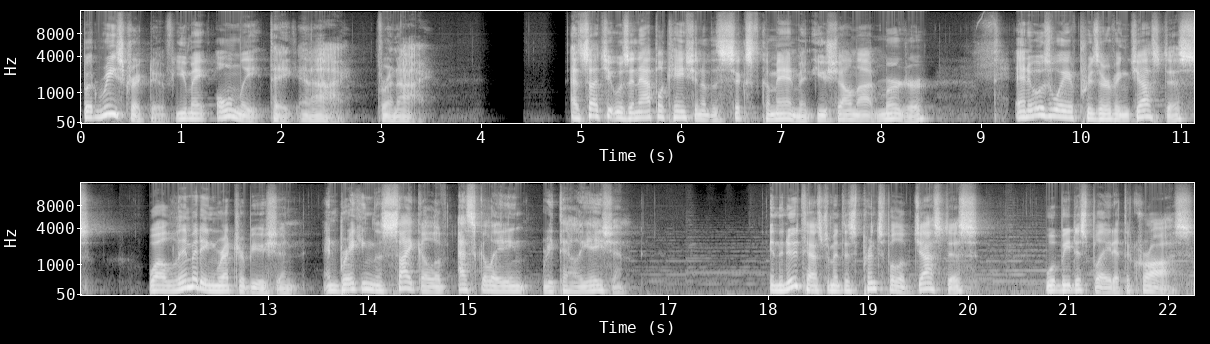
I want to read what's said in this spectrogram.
but restrictive, you may only take an eye for an eye. As such, it was an application of the sixth commandment, you shall not murder, and it was a way of preserving justice while limiting retribution and breaking the cycle of escalating retaliation. In the New Testament, this principle of justice will be displayed at the cross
